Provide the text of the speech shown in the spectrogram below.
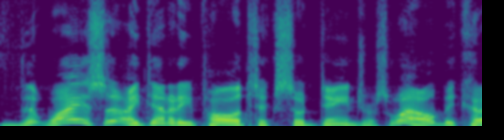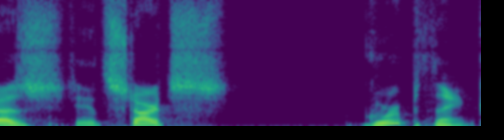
the, why is identity politics so dangerous? Well, because it starts groupthink.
